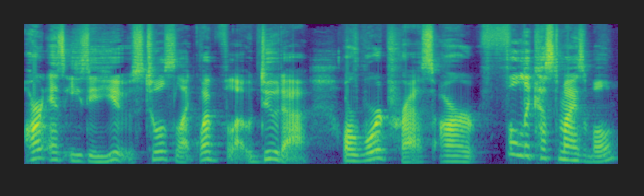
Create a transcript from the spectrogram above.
aren't as easy to use. Tools like Webflow, Duda, or WordPress are fully customizable.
